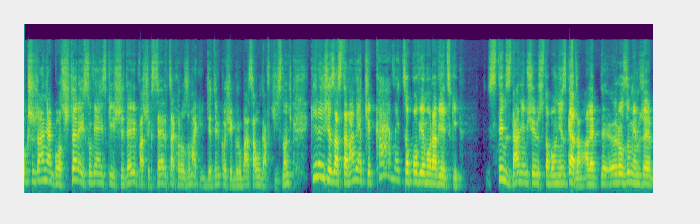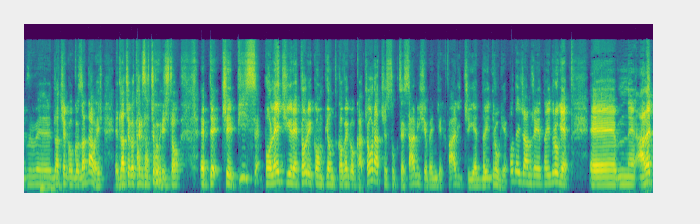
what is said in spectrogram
Wojtko Krzyżania, głos szczerej słowiańskiej szydery w waszych sercach, rozumach i gdzie tylko się grubasa uda wcisnąć. Kirej się zastanawia, ciekawe co powie Morawiecki. Z tym zdaniem się już z tobą nie zgadzam, ale e, rozumiem, że e, dlaczego go zadałeś, e, dlaczego tak zacząłeś to. Czy PiS poleci retoryką piątkowego kaczora, czy sukcesami się będzie chwalić, czy jedno i drugie? Podejrzewam, że jedno i drugie, ale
